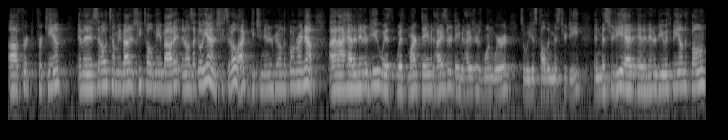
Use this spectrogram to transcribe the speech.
uh, for, for camp. And then I said, Oh, tell me about it. And she told me about it. And I was like, Oh, yeah. And she said, Oh, I could get you an interview on the phone right now. And I had an interview with, with Mark Davidheiser. David Heiser is one word, so we just called him Mr. D. And Mr. D had, had an interview with me on the phone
